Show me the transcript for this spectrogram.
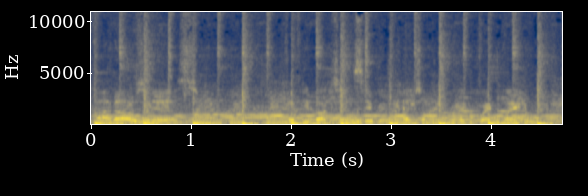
$5 it is. 50 bucks in, see if we can catch something really quickly.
